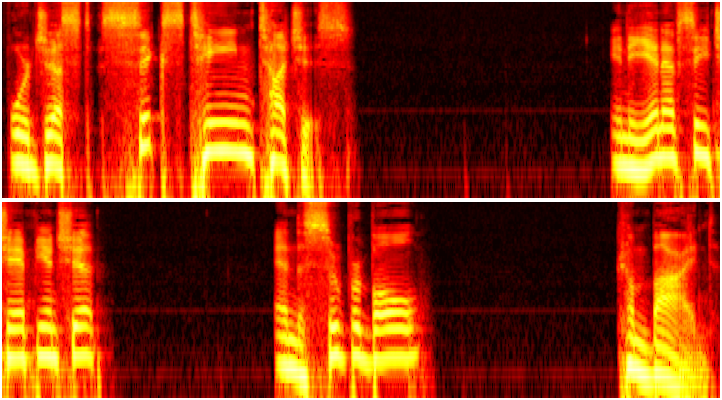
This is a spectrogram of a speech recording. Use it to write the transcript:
for just 16 touches in the NFC Championship and the Super Bowl combined.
